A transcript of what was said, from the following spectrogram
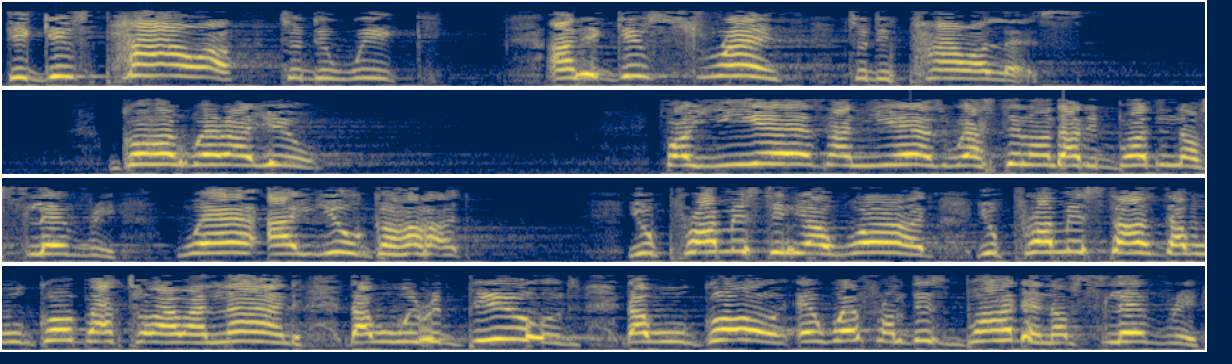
He gives power to the weak and he gives strength to the powerless. God, where are you? For years and years we are still under the burden of slavery. Where are you, God? You promised in your word, you promised us that we will go back to our land, that we will rebuild, that we will go away from this burden of slavery.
